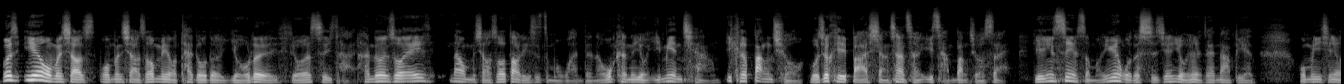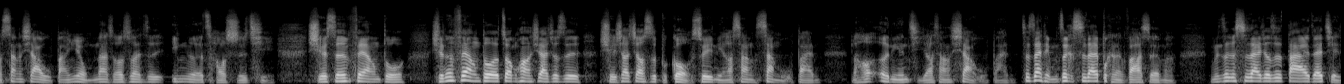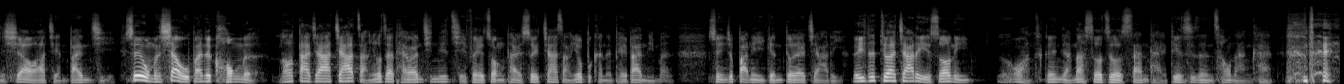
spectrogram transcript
我因为我们小我们小时候没有太多的游乐游乐器材，很多人说，哎，那我们小时候到底是怎么玩的呢？我可能有一面墙，一颗棒球，我就可以把它想象成一场棒球赛。原因是因什么？因为我的时间永远在那边。我们以前有上下午班，因为我们那时候算是婴儿潮时期，学生非常多，学生非常多的状况下，就是学校教室不够，所以你要上上午班，然后二年级要上下午班。这在你们这个时代不可能发生嘛？你们这个时代就是大家在减校啊、减班级，所以我们下午班就空了。然后大家家长又在台湾经济起飞的状态，所以家长又不可能陪伴你们，所以你就把你一个人丢在家里。而且丢在家里的时候，你。哇，跟你讲，那时候只有三台电视，真的超难看。对，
